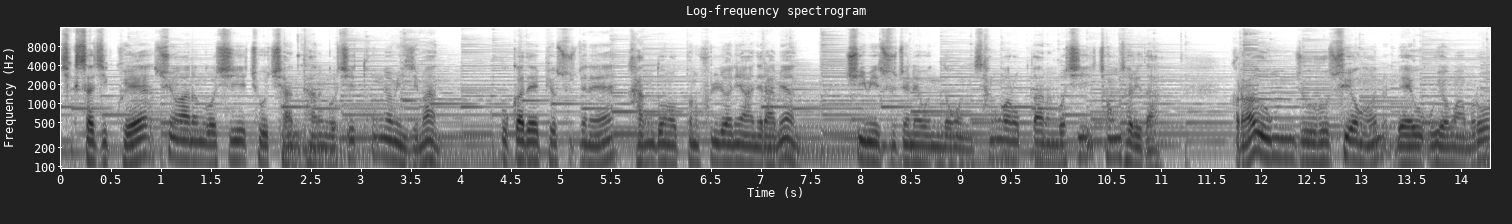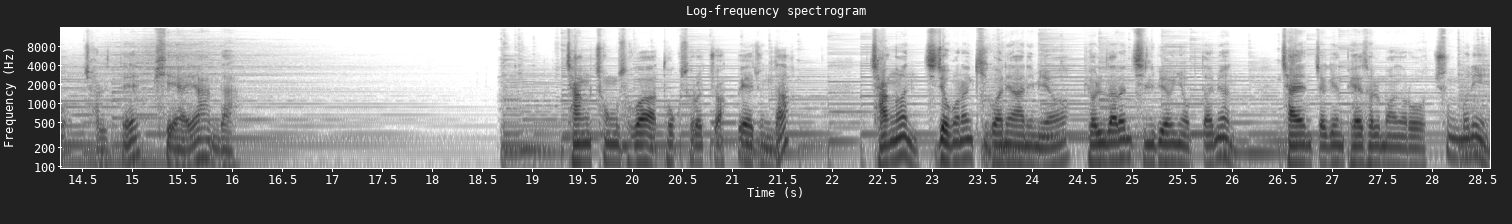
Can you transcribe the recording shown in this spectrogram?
식사 직후에 수영하는 것이 좋지 않다는 것이 통념이지만 국가대표 수준의 강도 높은 훈련이 아니라면 취미 수준의 운동은 상관없다는 것이 정설이다. 그러나 음주 후 수영은 매우 위험하므로 절대 피해야 한다. 장 청소가 독소를 쫙 빼준다? 장은 지저분한 기관이 아니며 별다른 질병이 없다면 자연적인 배설만으로 충분히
